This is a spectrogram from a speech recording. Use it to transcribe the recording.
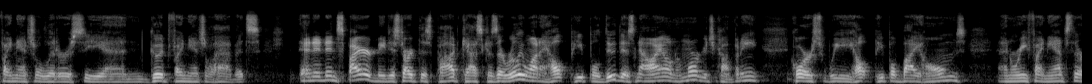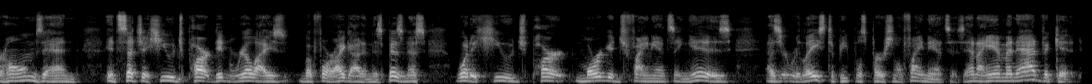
financial literacy and good financial habits and it inspired me to start this podcast because I really want to help people do this. Now, I own a mortgage company. Of course, we help people buy homes and refinance their homes. And it's such a huge part. Didn't realize before I got in this business what a huge part mortgage financing is as it relates to people's personal finances. And I am an advocate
